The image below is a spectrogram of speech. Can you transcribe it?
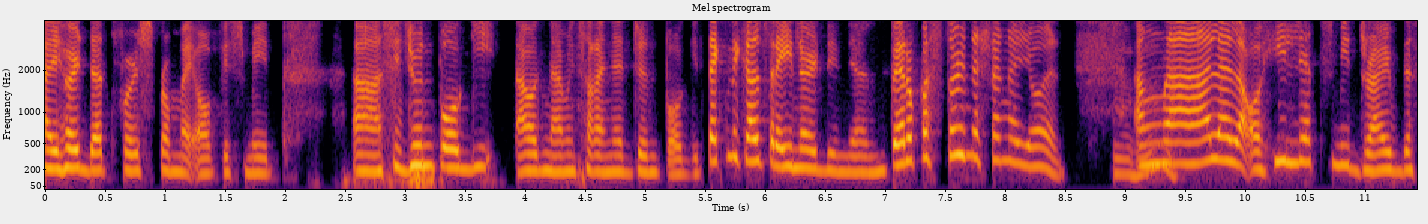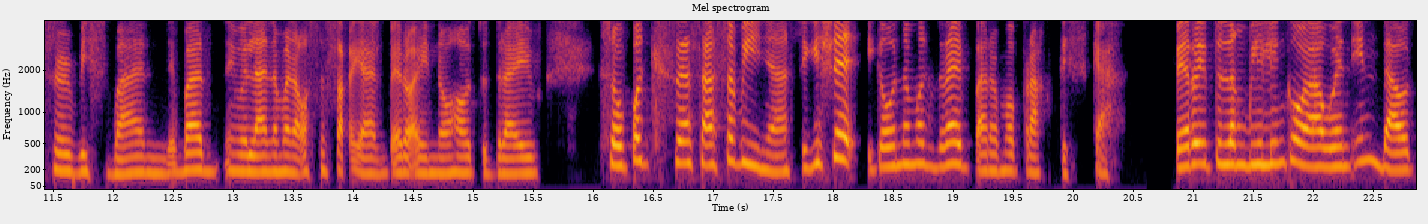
I heard that first from my office mate. Uh, si June Pogi, tawag namin sa kanya June Pogi. Technical trainer din yan. Pero pastor na siya ngayon. Mm-hmm. Ang naalala ko, he lets me drive the service van. Diba? Wala naman ako sa sakyan, pero I know how to drive. So pag sasabi niya, sige siya, ikaw na mag-drive para ma-practice ka. Pero ito lang billing ko ha, when in doubt,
